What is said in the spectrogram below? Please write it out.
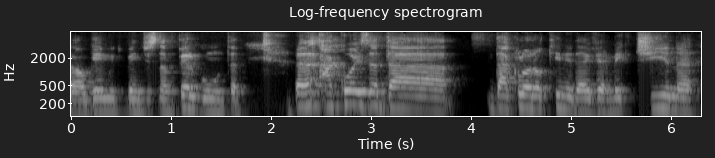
alguém muito bem disse na pergunta, uh, a coisa da, da cloroquina e da ivermectina.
